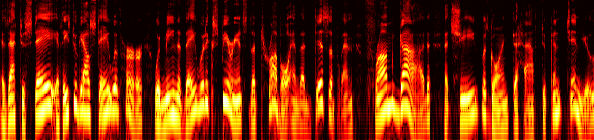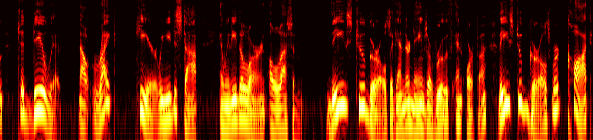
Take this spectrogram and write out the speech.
is that to stay, if these two gals stay with her, would mean that they would experience the trouble and the discipline from God that she was going to have to continue to deal with. Now, right here, we need to stop and we need to learn a lesson. These two girls, again, their names are Ruth and Orpah, these two girls were caught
